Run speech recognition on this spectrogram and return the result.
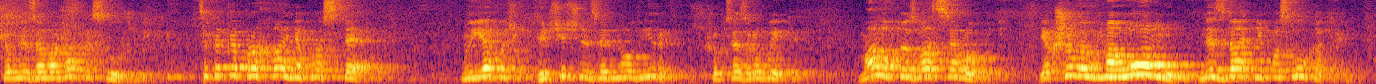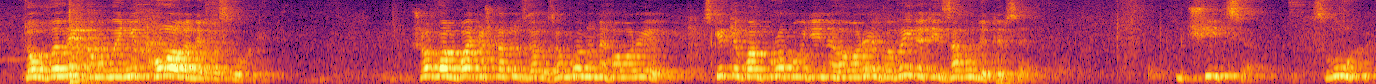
щоб не заважати службі. Це таке прохання просте. Ну я хоч гірчичне зерно віри, щоб це зробити. Мало хто з вас це робить. Якщо ви в малому не здатні послухати, то в великому ви ніколи не послухаєте. Щоб вам батюшка тут за- не говорив, скільки б вам проповідей не говорив, ви вийдете і забудете все. Учіться, слухайте,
